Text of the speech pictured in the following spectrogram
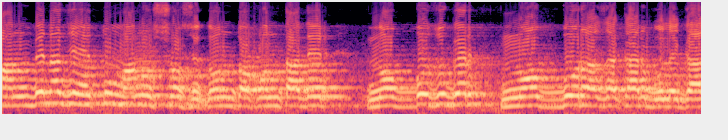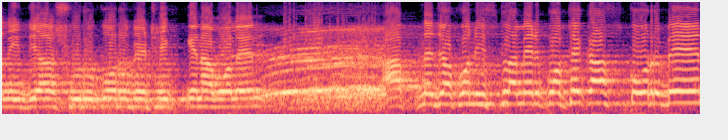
মানবে না, যেহেতু মানুষ সচেতন, তখন তাদের নব্য যুগের নব্য রাজাকার বলে গালি দেওয়া শুরু করবে, ঠিক কিনা বলেন? আপনি যখন ইসলামের পথে কাজ করবেন,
